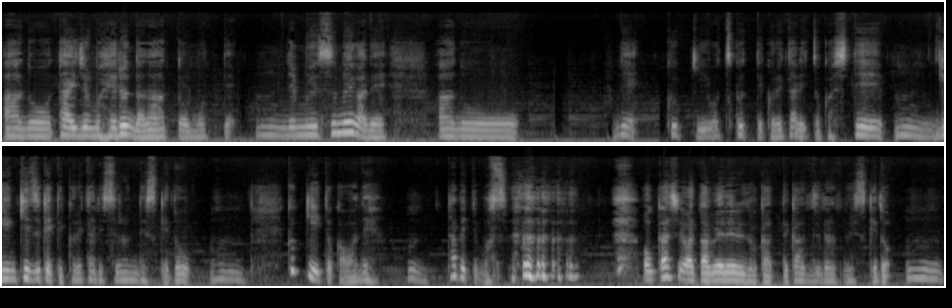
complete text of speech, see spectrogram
あの、体重も減るんだなと思って。うん、で、娘がね、あのね、クッキーを作ってくれたりとかして、うん、元気づけてくれたりするんですけど、うん、クッキーとかはね、うん、食べてます。お菓子は食べれるのかって感じなんですけど、うん、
